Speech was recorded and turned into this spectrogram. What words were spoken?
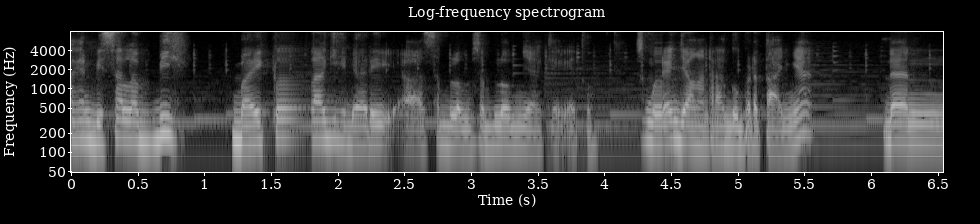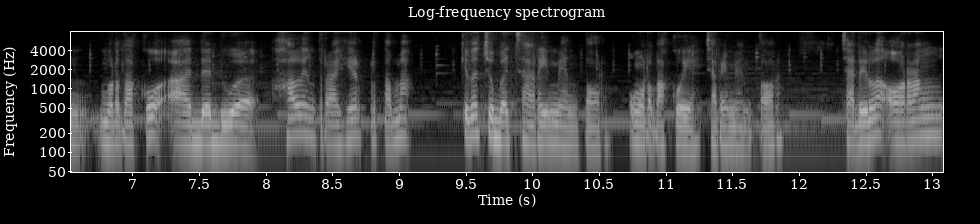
pengen bisa lebih baik lagi dari uh, sebelum-sebelumnya kayak gitu. Terus kemudian jangan ragu bertanya dan menurut aku ada dua hal yang terakhir. Pertama, kita coba cari mentor. Menurut aku ya, cari mentor. Carilah orang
